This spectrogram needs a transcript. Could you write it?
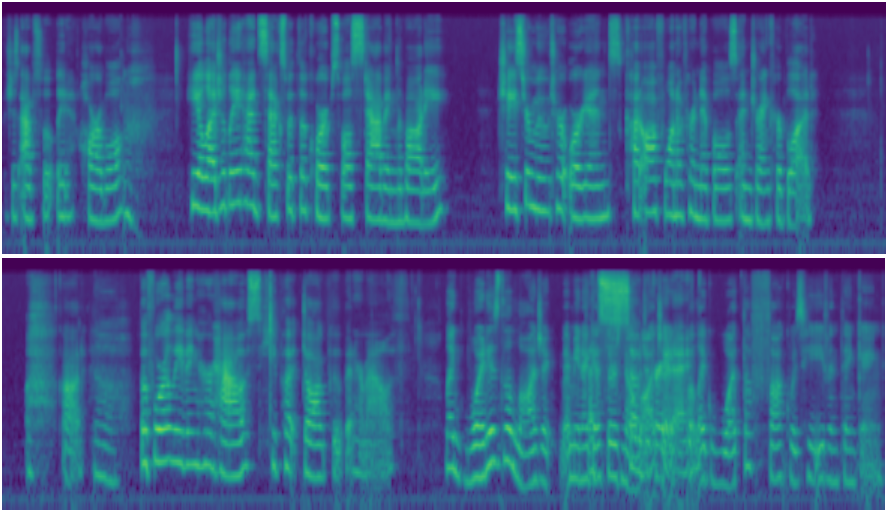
which is absolutely horrible. He allegedly had sex with the corpse while stabbing the body. Chase removed her organs, cut off one of her nipples, and drank her blood. Oh, God. Ugh. Before leaving her house, he put dog poop in her mouth. Like, what is the logic? I mean, I That's guess there's no so logic, degrading. but like, what the fuck was he even thinking?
